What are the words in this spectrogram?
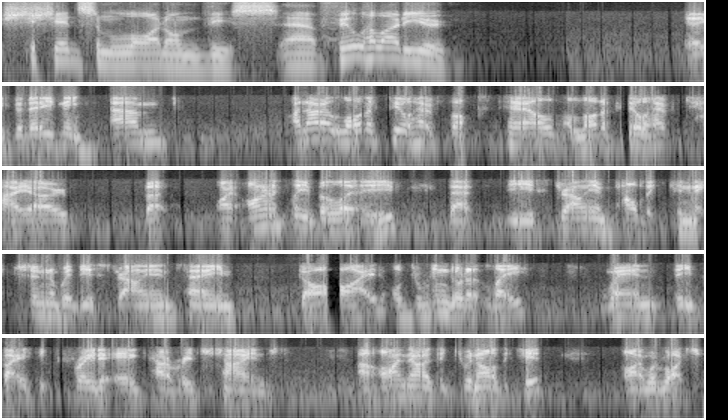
shed some light on this. Uh, Phil, hello to you. Yeah, good evening. Um, I know a lot of people have Foxtel, a lot of people have Kayo, but I honestly believe that the Australian public connection with the Australian team died, or dwindled at least, when the basic free-to-air coverage changed. Uh, I know that when I was a kid, I would watch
